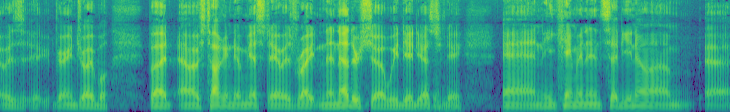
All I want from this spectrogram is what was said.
it was very enjoyable. But uh, I was talking to him yesterday. I was writing another show we did yesterday, and he came in and said, "You know, um, uh,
